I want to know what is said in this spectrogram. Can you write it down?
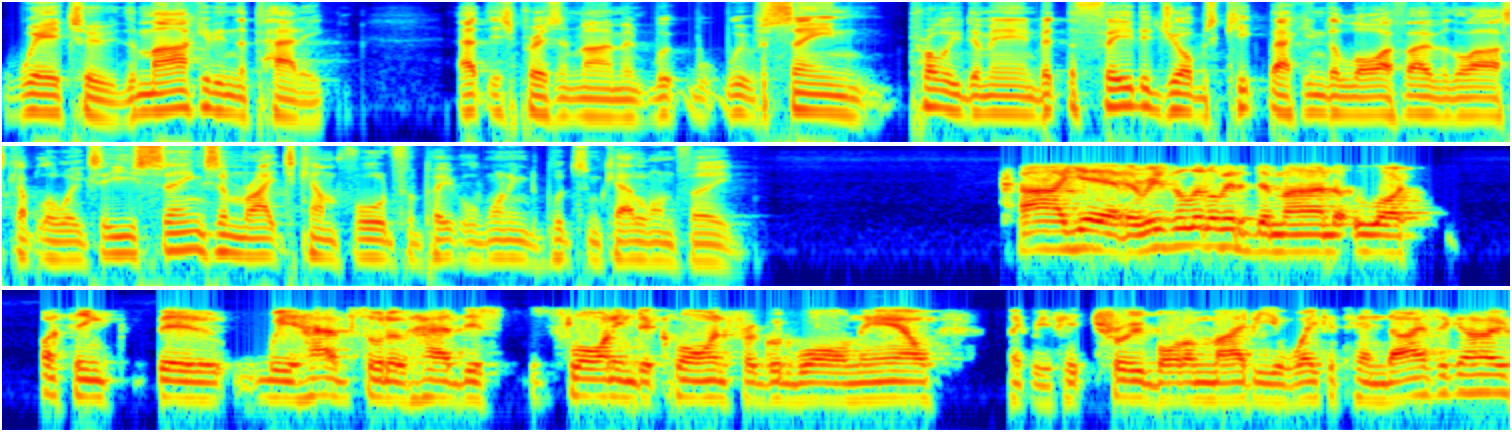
where to. The market in the paddock at this present moment. We, have seen probably demand, but the feeder jobs kick back into life over the last couple of weeks. Are you seeing some rates come forward for people wanting to put some cattle on feed? Uh, yeah, there is a little bit of demand. Like I think there, we have sort of had this sliding decline for a good while now. I think we've hit true bottom maybe a week or 10 days ago.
